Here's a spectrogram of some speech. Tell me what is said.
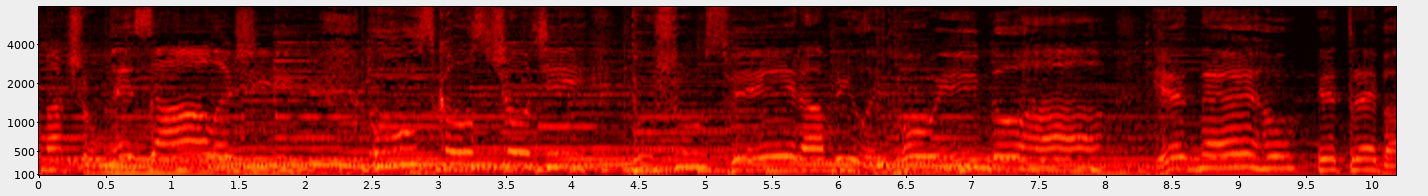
na čom nezáleží. Úzkosť, čo ti dušu zviera, vylej mojim nohám. Jedného je treba.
